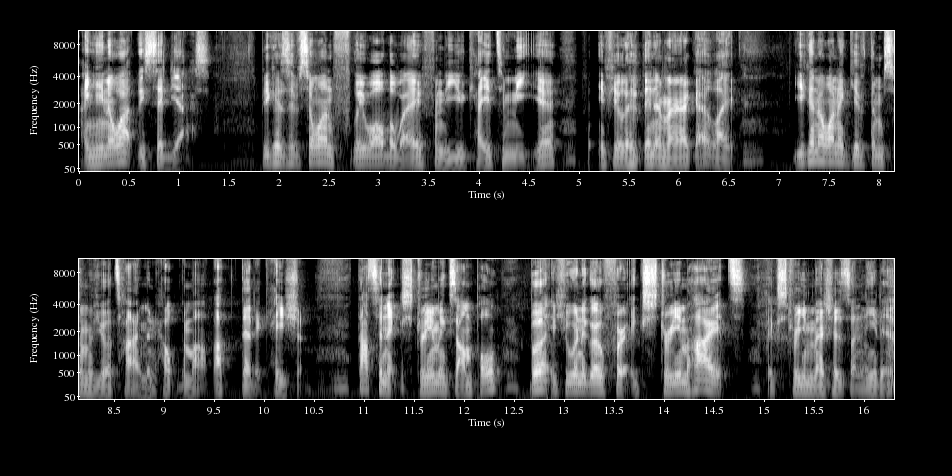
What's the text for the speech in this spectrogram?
And you know what? They said yes. Because if someone flew all the way from the UK to meet you, if you lived in America, like, you're going to want to give them some of your time and help them out. That's dedication. That's an extreme example, but if you want to go for extreme heights, extreme measures are needed.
